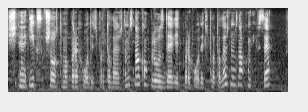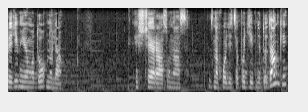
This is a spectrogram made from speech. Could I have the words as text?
Х в шостому переходить з протилежним знаком, плюс 9 переходить з протилежним знаком, і все прирівнюємо до нуля. І ще раз у нас знаходяться подібні доданки.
